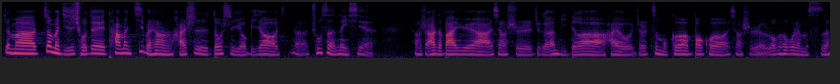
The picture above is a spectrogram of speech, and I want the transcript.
这么这么几支球队，他们基本上还是都是有比较呃出色的内线，像是阿德巴约啊，像是这个恩比德啊，还有就是字母哥，包括像是罗伯特威廉姆斯。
